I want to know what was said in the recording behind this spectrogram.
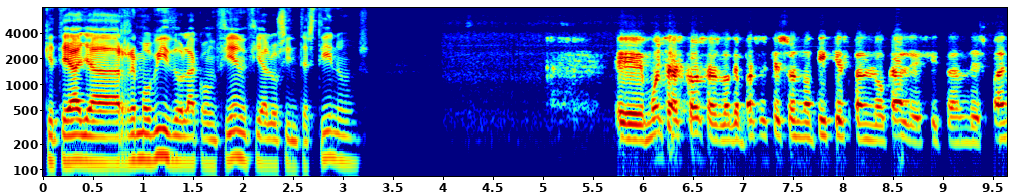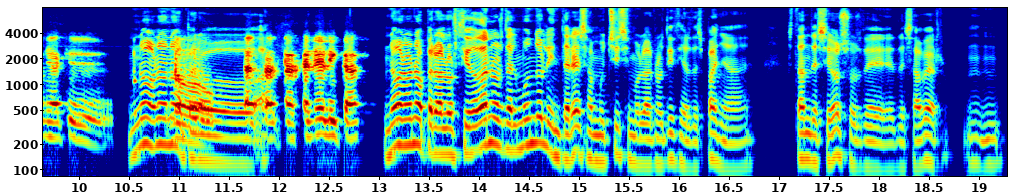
¿Que te haya removido la conciencia, los intestinos? Eh, muchas cosas. Lo que pasa es que son noticias tan locales y tan de España que. No, no, no, pero. Tan, genéricas. No, no, no, pero a los ciudadanos del mundo le interesan muchísimo las noticias de España. ¿eh? Están deseosos de, de, saber. Mm, mm.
